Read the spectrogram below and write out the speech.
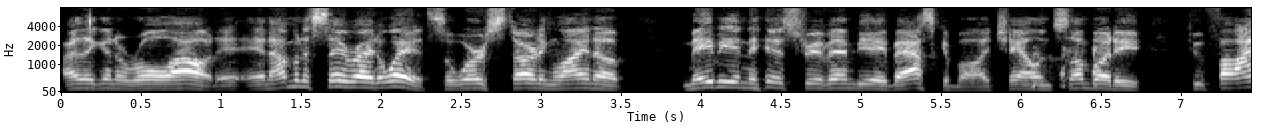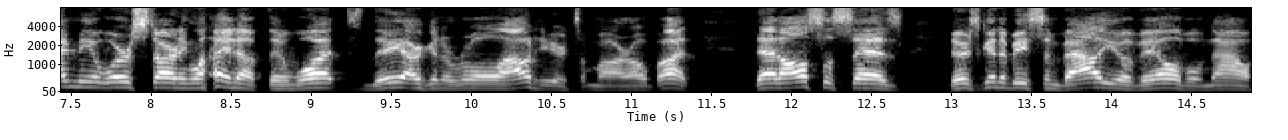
are they going to roll out? And, and I'm going to say right away, it's the worst starting lineup maybe in the history of NBA basketball. I challenge somebody to find me a worse starting lineup than what they are going to roll out here tomorrow. But that also says there's going to be some value available now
